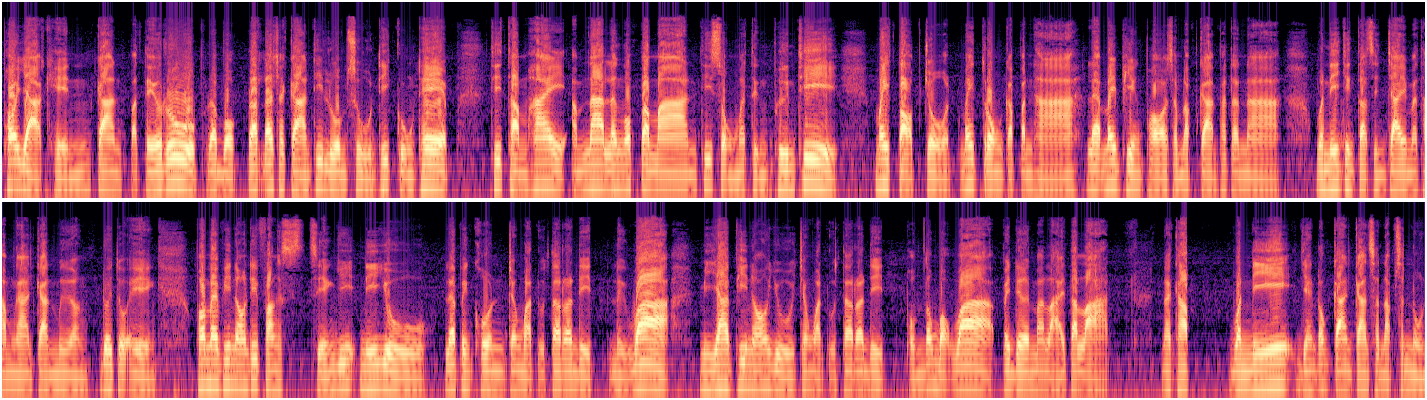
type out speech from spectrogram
เพราะอยากเห็นการปฏิรูประบบรัฐราชการที่รวมศูนย์ที่กรุงเทพ ที่ทำให้อำนาจและงบประมาณที่ส่งมาถึงพื้นที่ ไม่ตอบโจทย์ ไม่ตรงกับปัญหา และไม่เพียงพอสำหรับการพัฒนา วันนี้จึงตัดสินใจมาทำงานการเมืองด้วยตัวเองพ่อแม่พี่น้องที่ฟังเสียงนี้อยู่ และเป็นคนจังหวัดอุตรดิตถ์หรือว่ามีญาติพี่น้องอยู่จังหวัดอุตรดิตถ์ผมต้องบอกว่าไปเดินมาหลายตลาดนะครับ วันนี้ยังต้องการการสนับสนุน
